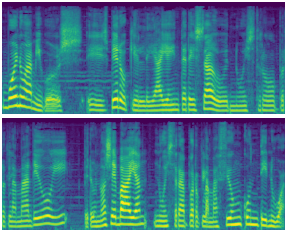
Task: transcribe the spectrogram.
Bueno amigos, espero que le haya interesado nuestro programa de hoy, pero no se vayan, nuestra proclamación continúa.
